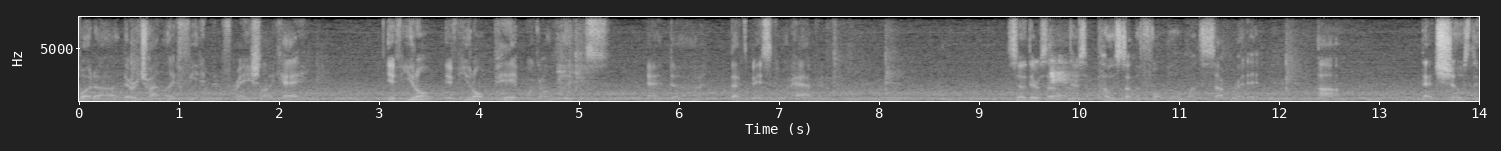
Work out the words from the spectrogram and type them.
But uh, they were trying to like feed him information, like, hey, if you don't if you don't pit, we're gonna lose, and uh, that's basically what happened. So there's a Damn. there's a post on the Formula One subreddit um, that shows the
